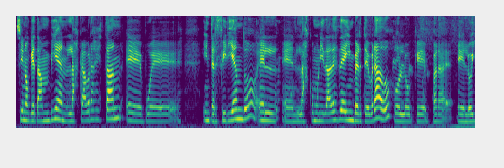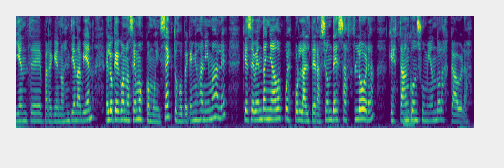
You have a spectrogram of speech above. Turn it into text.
sino que también las cabras están, eh, pues interfiriendo en, las comunidades de invertebrados, o lo que para el oyente, para que nos entienda bien, es lo que conocemos como insectos o pequeños animales que se ven dañados pues por la alteración de esa flora que están consumiendo las cabras.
